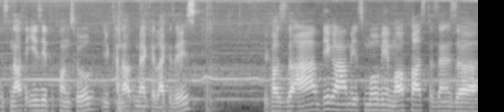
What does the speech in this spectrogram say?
it's not easy to control. You cannot make it like this because the arm, big arm is moving more fast than the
